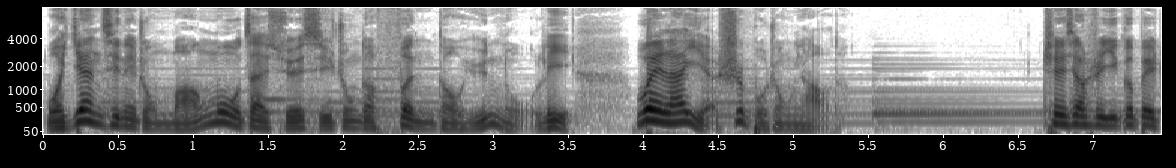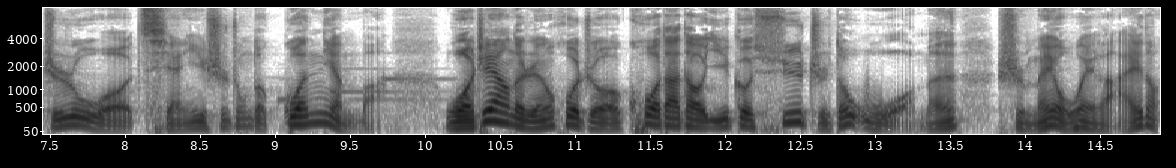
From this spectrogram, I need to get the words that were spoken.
我厌弃那种盲目在学习中的奋斗与努力，未来也是不重要的。这像是一个被植入我潜意识中的观念吧。我这样的人，或者扩大到一个虚指的我们，是没有未来的。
